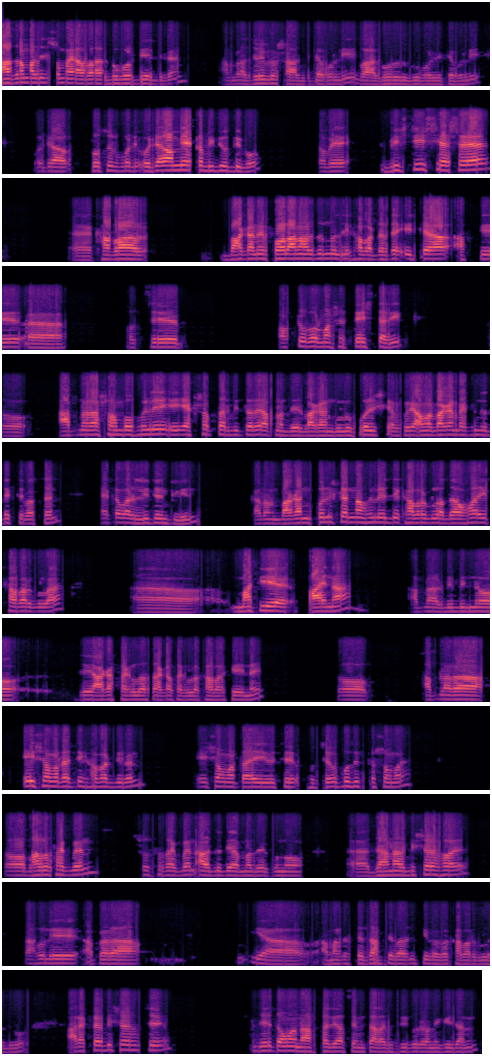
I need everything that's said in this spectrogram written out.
মাঝামাঝি সময় আবার গোবর দিয়ে দিবেন, আমরা জৈব সার যেটা বলি বা গরুর গোবর যেটা বলি, ওইটা প্রচুর পরি, ওইটা আমি একটা ভিডিও দিব। তবে বৃষ্টির শেষে খাবার বাগানে ফল আনার জন্য যে খাবারটা দেয়, এটা আজকে হচ্ছে অক্টোবর মাসের তেইশ তারিখ। তো আপনারা সম্ভব হলে এই এক সপ্তাহের ভিতরে আপনাদের বাগানগুলো পরিষ্কার করে, আমার বাগানটা কিন্তু দেখতে পাচ্ছেন, একেবারে লিট এন্ড ক্লিন কারণ বাগান পরিষ্কার না হলে যে খাবারগুলো দেওয়া হয়, এই খাবারগুলা মাটিয়ে পায় না। আপনার বিভিন্ন যে আগাছাগুলো আছে, আগাছাগুলো খাবার খেয়ে নেয়। তো আপনারা এই সময়টাতে খাবার দিবেন। এই সময়টাই হচ্ছে হচ্ছে উপযুক্ত সময়। তো ভালো থাকবেন, সুস্থ থাকবেন। আর যদি আপনাদের কোনো জানার বিষয় হয়, তাহলে আপনারা, ইয়া, আমার কাছে জানতে পারেন কীভাবে খাবারগুলো দেবো। আর একটা বিষয় হচ্ছে, যেহেতু আমার নার্সারি আছে, আমি চারা বিক্রি করে অনেকেই জানেন,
